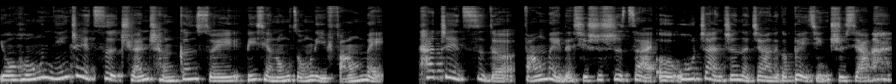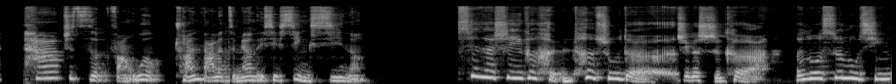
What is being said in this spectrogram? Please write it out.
永红，您这次全程跟随李显龙总理访美，他这次的访美的其实是在俄乌战争的这样的一个背景之下，他这次访问传达了怎么样的一些信息呢？现在是一个很特殊的这个时刻啊，俄罗斯入侵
